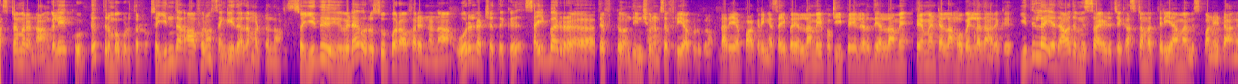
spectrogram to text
கஸ்டமரை நாங்களே கூப்பிட்டு திரும்ப கொடுத்துறோம் ஸோ இந்த ஆஃபரும் சங்கீதால மட்டும்தான். ஸோ இது விட ஒரு சூப்பர் ஆஃபர் என்னன்னா ஒரு லட்சத்துக்கு சைபர் தெஃப்ட் வந்து இன்சூரன்ஸை ஃப்ரீயா கொடுக்குறோம். நிறைய பாக்குறீங்க சைபர் எல்லாமே இப்போ ஜிபேல இருந்து எல்லாமே பேமெண்ட் எல்லாம் மொபைல்ல தான் இருக்கு. இதுல ஏதாவது மிஸ் ஆயிடுச்சு கஸ்டமர் தெரியாம மிஸ் பண்ணிட்டாங்க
